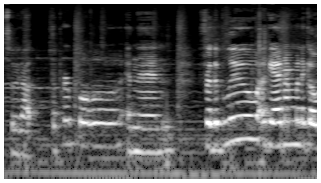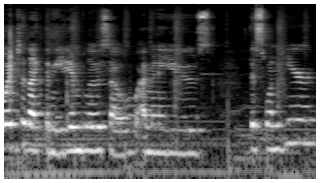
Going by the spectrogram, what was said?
So we got the purple and then for the blue, again, I'm gonna go into like the medium blue. So I'm gonna use this one here.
